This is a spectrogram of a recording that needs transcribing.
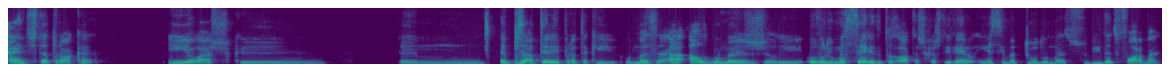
antes da troca e eu acho que. hum, apesar de terem pronto aqui umas, há algumas ali, houve ali uma série de derrotas que eles tiveram e acima de tudo uma subida de forma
